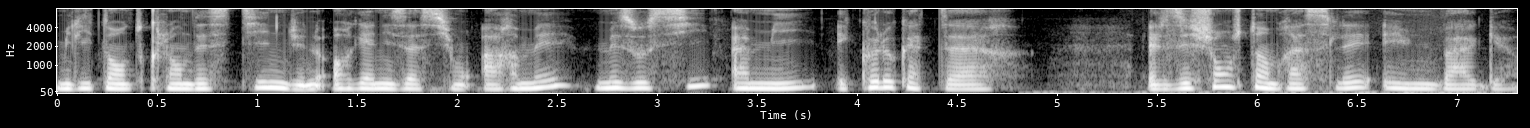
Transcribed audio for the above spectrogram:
Militantes clandestines d'une organisation armée, mais aussi amies et colocataires. Elles échangent un bracelet et une bague.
